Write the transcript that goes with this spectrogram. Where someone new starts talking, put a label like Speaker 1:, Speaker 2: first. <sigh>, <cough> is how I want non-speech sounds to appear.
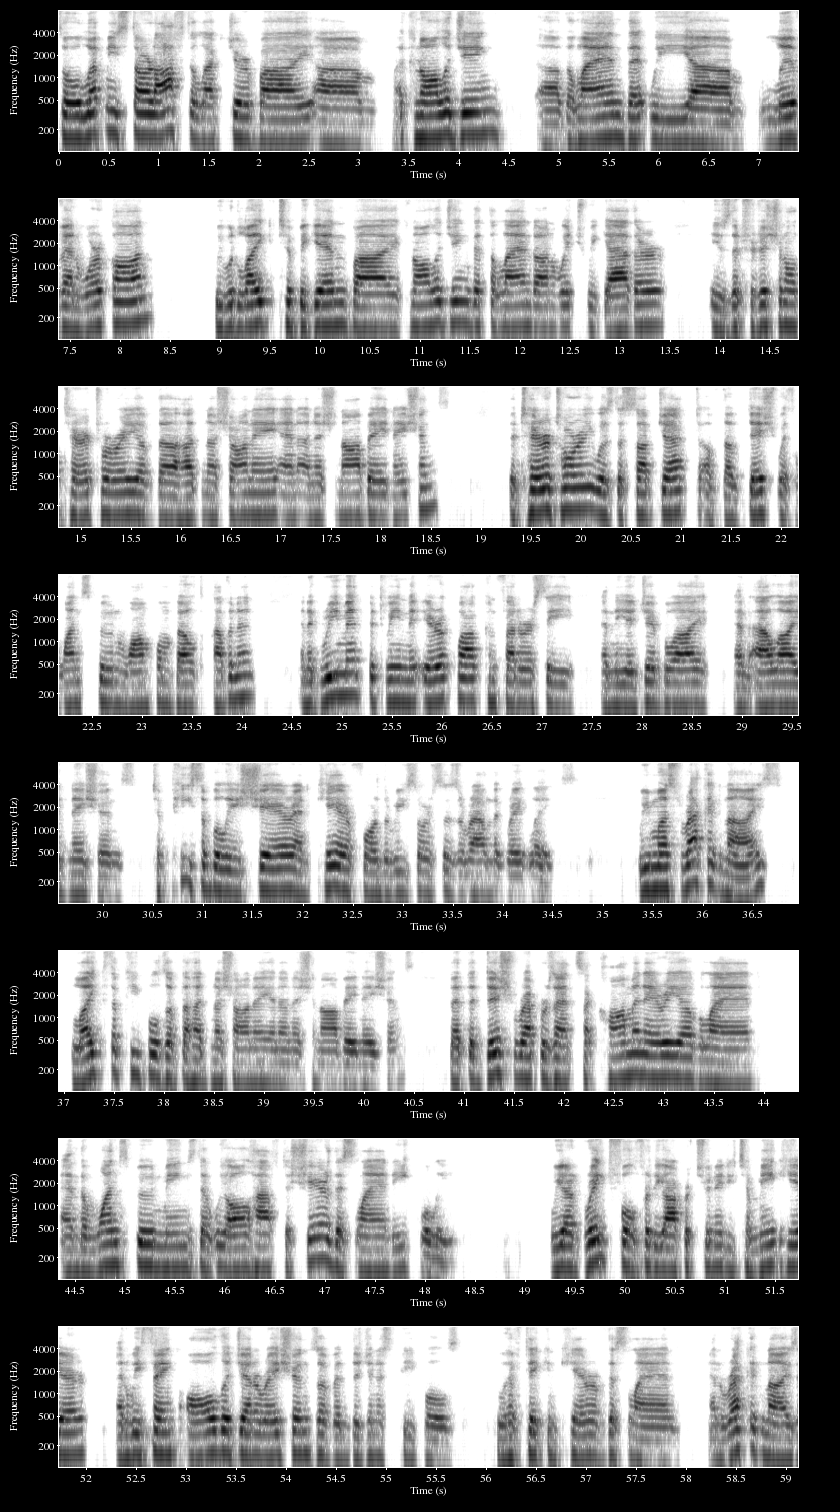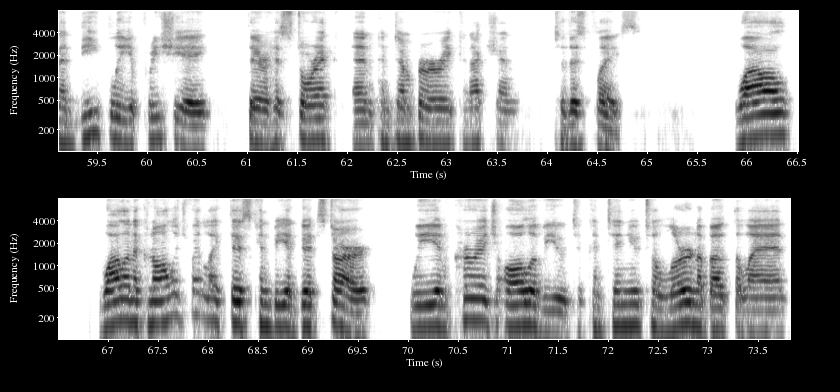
Speaker 1: So let me start off the lecture by um, acknowledging uh, the land that we um, live and work on. We would like to begin by acknowledging that the land on which we gather is the traditional territory of the Haudenosaunee and Anishinaabe nations. The territory was the subject of the Dish with One Spoon Wampum Belt Covenant, an agreement between the Iroquois Confederacy and the Ojibwe and allied nations to peaceably share and care for the resources around the Great Lakes. We must recognize, like the peoples of the Haudenosaunee and Anishinaabe nations, that the dish represents a common area of land, and the one spoon means that we all have to share this land equally. We are grateful for the opportunity to meet here, and we thank all the generations of Indigenous peoples who have taken care of this land and recognize and deeply appreciate their historic and contemporary connection to this place. While, while an acknowledgement like this can be a good start, we encourage all of you to continue to learn about the land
